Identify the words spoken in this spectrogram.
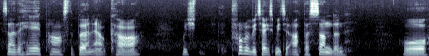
It's either here past the burnt out car, which probably takes me to Upper Sundon, or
